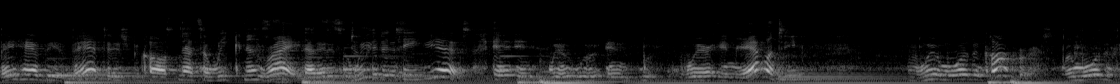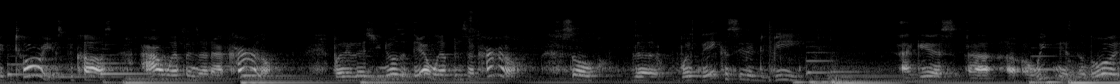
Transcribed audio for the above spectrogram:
they have the advantage because That's a weakness. Right. That's that is a weakness. stupidity. Yes. And, and where, where, and where in reality, we're more than conquerors. We're more than victorious because our weapons are not carnal. But it lets you know that their weapons are carnal. So the what they consider to be, I guess, uh, a- a weakness, the Lord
